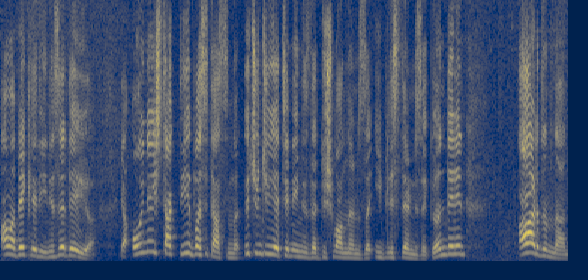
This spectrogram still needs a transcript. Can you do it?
ama beklediğinize değiyor. Ya oynayış taktiği basit aslında. Üçüncü yeteneğinizde düşmanlarınıza, iblislerinize gönderin. Ardından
